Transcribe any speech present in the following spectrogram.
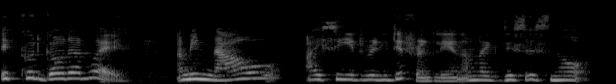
it could go that way. I mean, now I see it really differently, and I'm like, this is not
